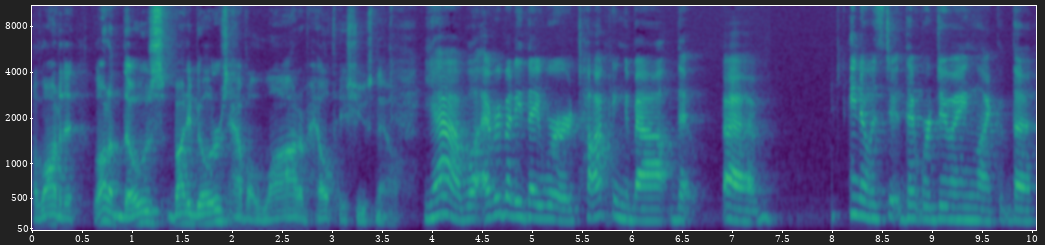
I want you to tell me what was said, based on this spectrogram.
a lot of the, a lot of those bodybuilders have a lot of health issues now. Yeah, well, everybody they were talking about that, um, you know, is do, that were doing like the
